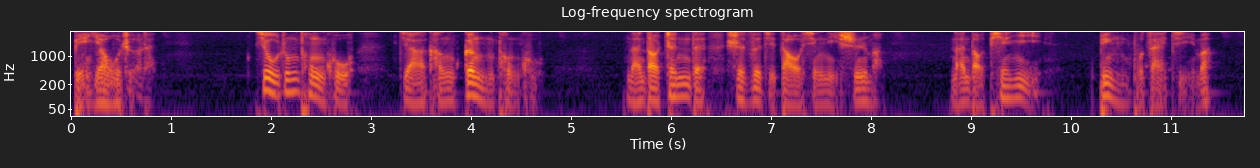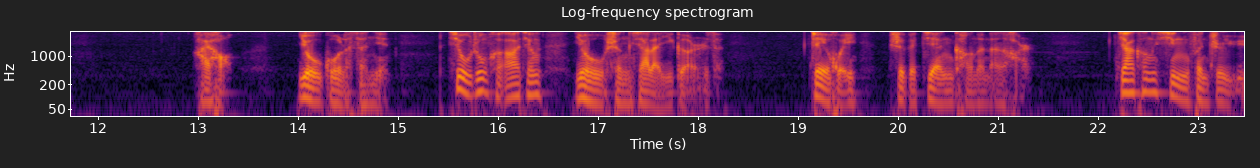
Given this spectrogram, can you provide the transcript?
便夭折了。秀忠痛苦，家康更痛苦。难道真的是自己倒行逆施吗？难道天意并不在己吗？还好，又过了三年，秀忠和阿江又生下了一个儿子，这回。是个健康的男孩，家康兴奋之余，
